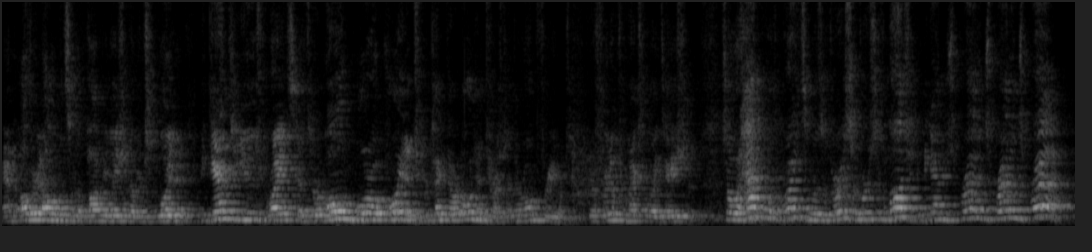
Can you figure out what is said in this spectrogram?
and other elements of the population that were exploited began to use rights as their own moral coinage to protect their own interests their freedom from exploitation. So what happened with rights, it was a very subversive logic. It began to spread and spread and spread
